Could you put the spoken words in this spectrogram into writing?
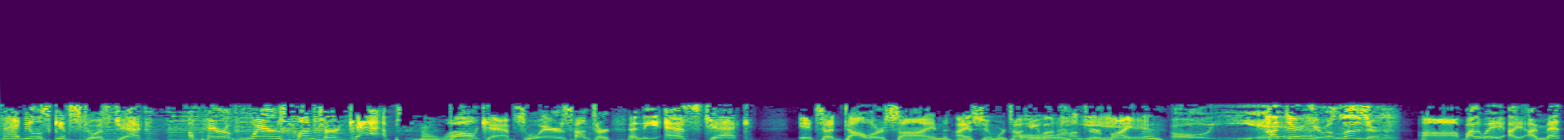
fabulous gifts to us, Jack. A pair of Where's Hunter caps. Oh, wow. Ball caps, Where's Hunter. And the S, Jack, it's a dollar sign. I assume we're talking Oh, about Hunter yeah. Biden. Oh, yeah. Hunter, you're a loser. Uh, by the way, I, I met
